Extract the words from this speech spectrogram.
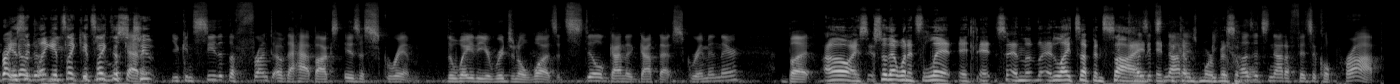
Right. Is no, it no, like it's can- like it's like this two? it, you can see that the front of the hat box is a scrim, the way the original was. It's still kind of got that scrim in there, but Oh, I see. So that when it's lit, it it's and it lights up inside, it's it not becomes a, more because visible. Because it's not a physical prop,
